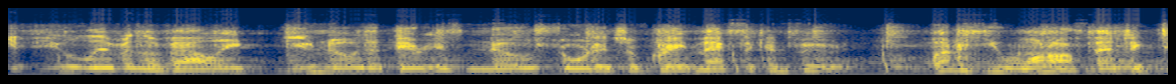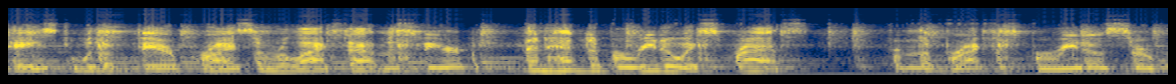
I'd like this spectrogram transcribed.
If you live in the valley, you know that there is no shortage of great Mexican food. But if you want authentic taste with a fair price and relaxed atmosphere, then head to Burrito Express. From the breakfast burritos served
